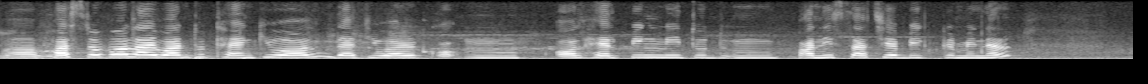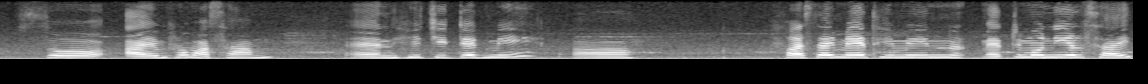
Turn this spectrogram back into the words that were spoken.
Uh, first of all, I want to thank you all that you are um, all helping me to um, punish such a big criminal. So I am from Assam, and he cheated me. Uh, first, I met him in matrimonial site.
